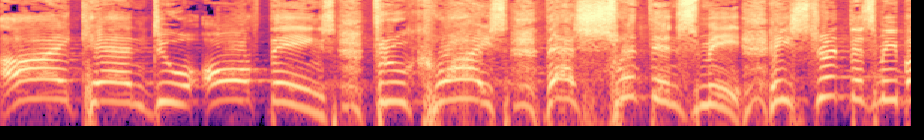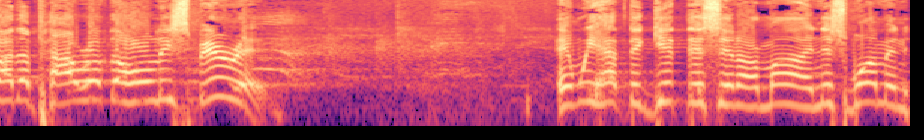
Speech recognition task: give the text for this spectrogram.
I can do all things through Christ that strengthens me. He strengthens me by the power of the Holy Spirit. And we have to get this in our mind. This woman,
